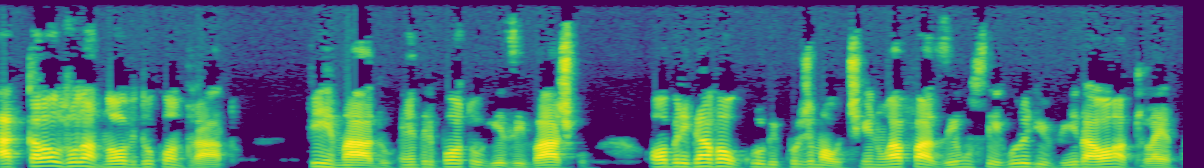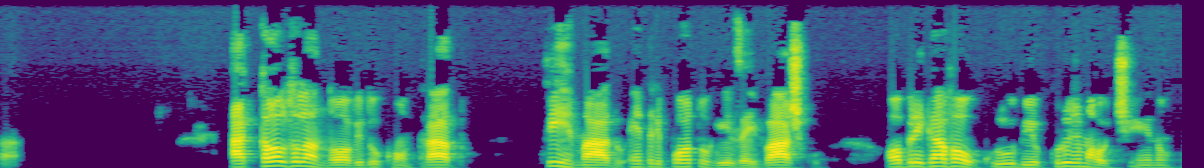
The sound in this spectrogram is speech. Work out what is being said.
a cláusula 9 do contrato, firmado entre Português e Vasco, obrigava ao clube Cruz Maltino a fazer um seguro de vida ao atleta. A cláusula 9 do contrato, firmado entre Portuguesa e Vasco, obrigava ao clube Cruz Maltino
